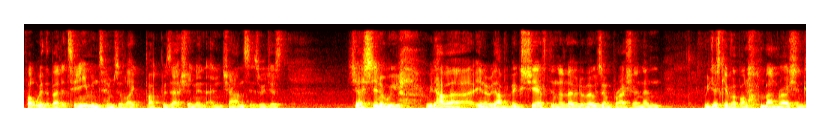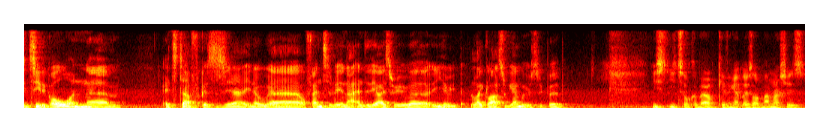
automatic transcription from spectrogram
thought we're the better team in terms of like puck possession and, and chances. We just just you know we we'd have a you know we'd have a big shift and a load of ozone pressure, and then we just give up on man rush and concede a goal, and um, it's tough because yeah you know uh, offensively in that end of the ice we were you know like last weekend we were superb you, you talk about giving up those odd man rushes.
